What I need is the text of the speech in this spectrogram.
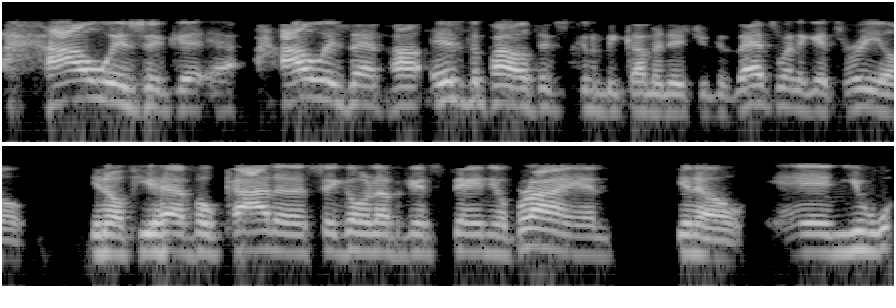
how is it? How is that? po- Is the politics going to become an issue? Because that's when it gets real. You know, if you have Okada say going up against Daniel Bryan, you know, and you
